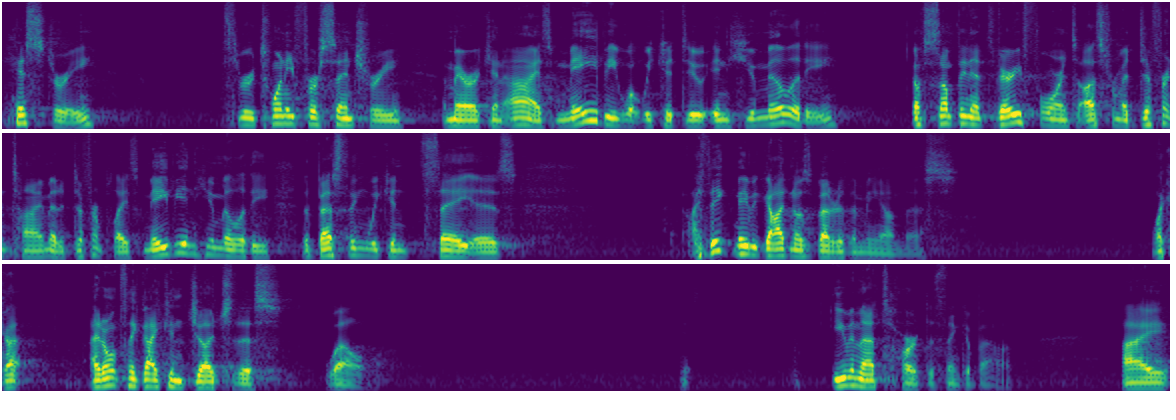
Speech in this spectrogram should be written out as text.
history through 21st century American eyes. Maybe what we could do in humility of something that's very foreign to us from a different time at a different place, maybe in humility, the best thing we can say is, I think maybe God knows better than me on this. Like, I, I don't think I can judge this well. Even that's hard to think about. I,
